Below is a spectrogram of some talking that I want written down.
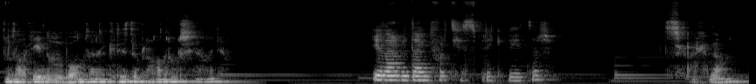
Dan zal ik een boom zijn en Chris de bladeren waarschijnlijk. Heel erg bedankt voor het gesprek, Peter. Dat graag gedaan.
